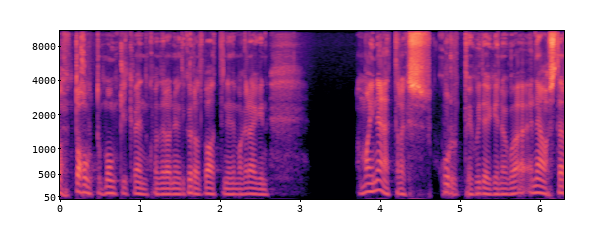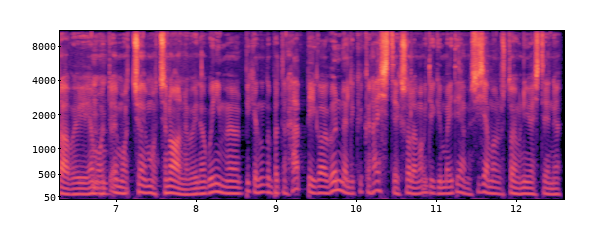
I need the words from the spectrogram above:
noh, tohutu monklik vend, kui ma teda niimoodi kõrvalt vaatan ja temaga räägin ma ei näe, et ta oleks kurb või kuidagi nagu näost ära või emo- mm, -hmm. emotsioon, emotsionaalne või nagu inimene pigem tundub, et on happy kogu aeg õnnelik, kõik on hästi, eks ole, muidugi ma ei tea, mis sisemaailmas toimub nii hästi, on ju.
